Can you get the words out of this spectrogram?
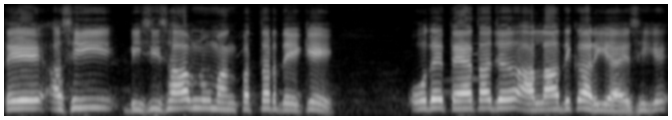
ਤੇ ਅਸੀਂ ਡੀਸੀ ਸਾਹਿਬ ਨੂੰ ਮੰਗ ਪੱਤਰ ਦੇ ਕੇ ਉਹਦੇ ਤਹਿਤ ਅੱਜ ਆਲਾ ਅਧਿਕਾਰੀ ਆਏ ਸੀਗੇ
